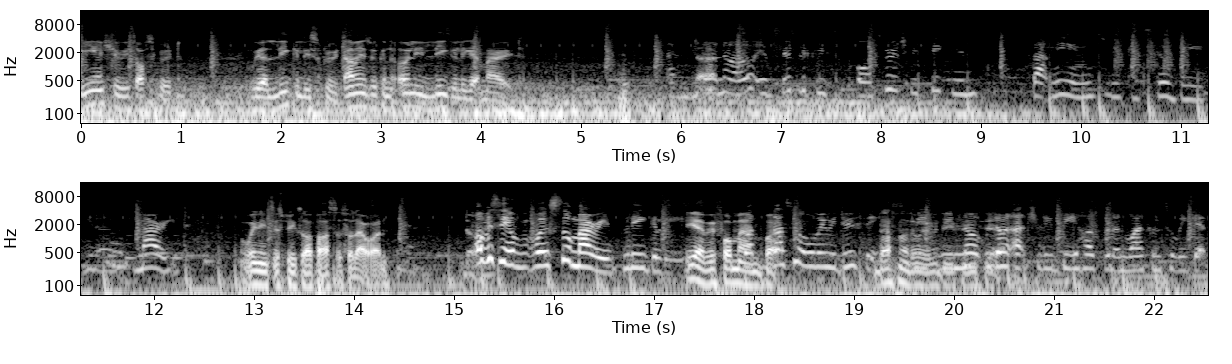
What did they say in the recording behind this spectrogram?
Me and Cherice are screwed. We are legally screwed. That means we can only legally get married. And we Uh, don't know if biblically or spiritually speaking, that means we can still be, you know, married. We need to speak to our pastors for that one. Obviously, we're still married legally. Yeah, before man, but, but, that's not the way we do things. That's not the way we do know, things, We yeah. don't actually be husband and wife until we get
